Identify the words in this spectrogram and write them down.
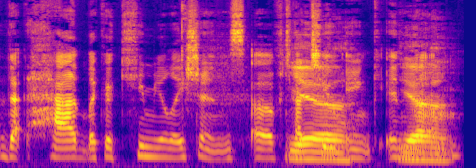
that had like accumulations of tattoo ink in them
